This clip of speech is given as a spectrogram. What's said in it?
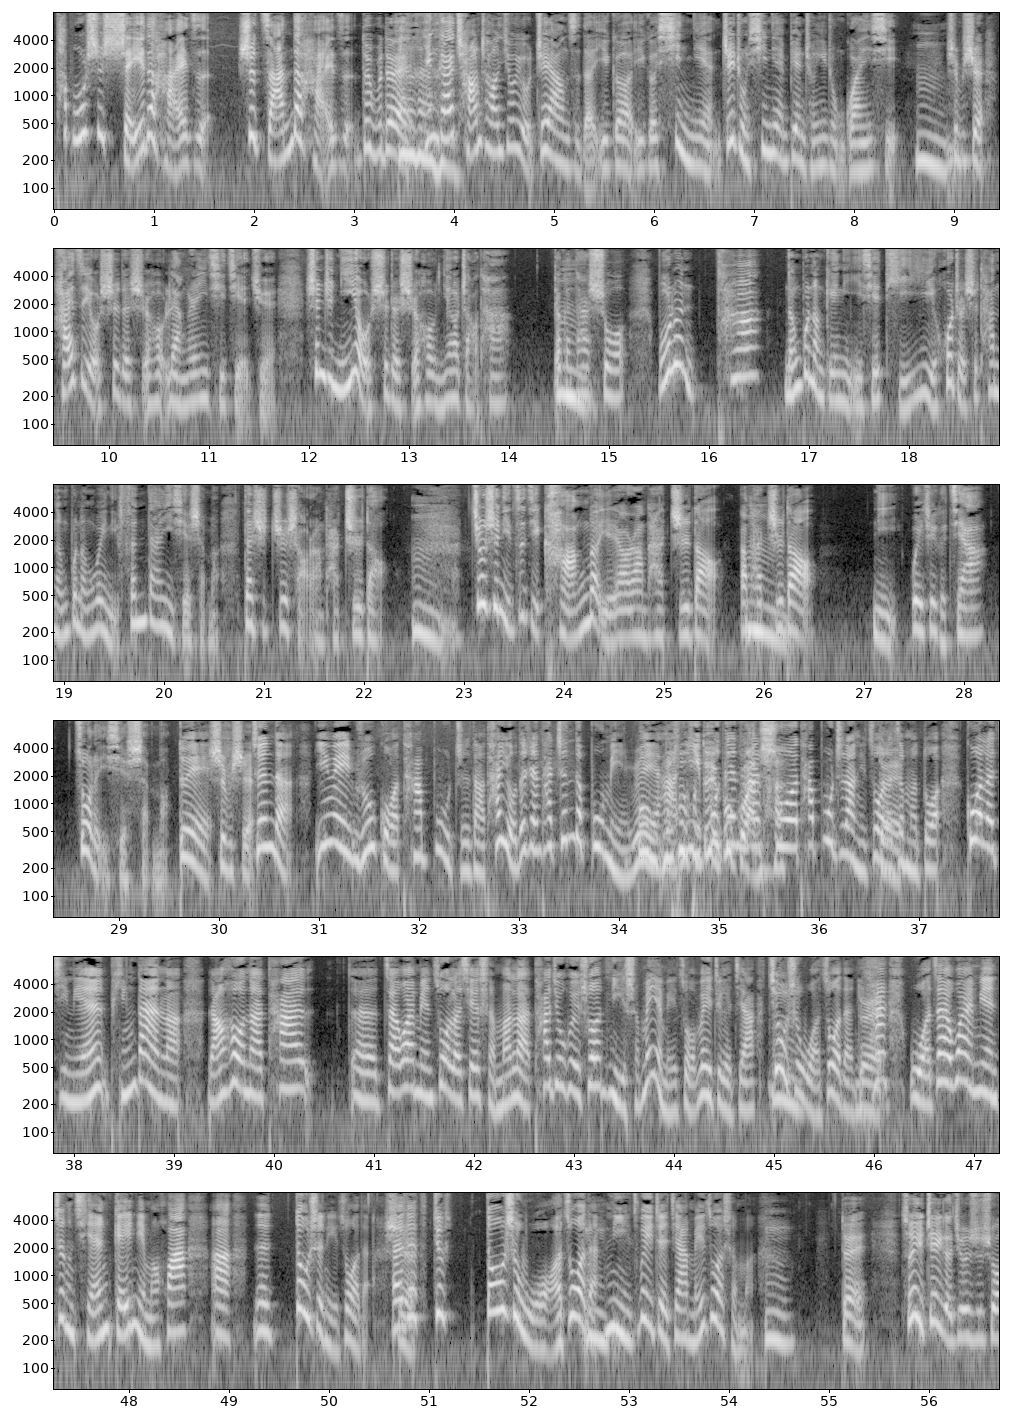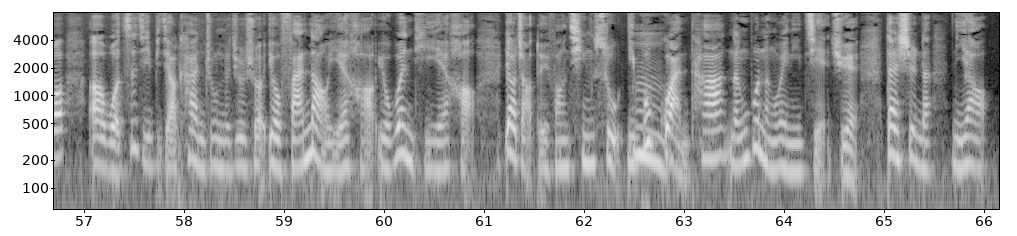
他不是谁的孩子，是咱的孩子，对不对？应该常常就有这样子的一个一个信念，这种信念变成一种关系，嗯是不是？孩子有事的时候，两个人一起解决；甚至你有事的时候，你要找他，要跟他说，无论他。能不能给你一些提议，或者是他能不能为你分担一些什么？但是至少让他知道，嗯就是你自己扛了，也要让他知道，让他知道你为这个家做了一些什么，对，是不是？真的，因为如果他不知道，他有的人他真的不敏锐哈，不 对你不跟他他说，他不知道你做了这么多。过了几年平淡了，然后呢，他。呃，在外面做了些什么了？他就会说你什么也没做，为这个家就是我做的。你看我在外面挣钱给你们花啊，呃，都是你做的，是呃，就都是我做的，你为这家没做什么。嗯，对，所以这个就是说，呃，我自己比较看重的就是说，有烦恼也好，有问题也好，要找对方倾诉。你不管他能不能为你解决，但是呢，你要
